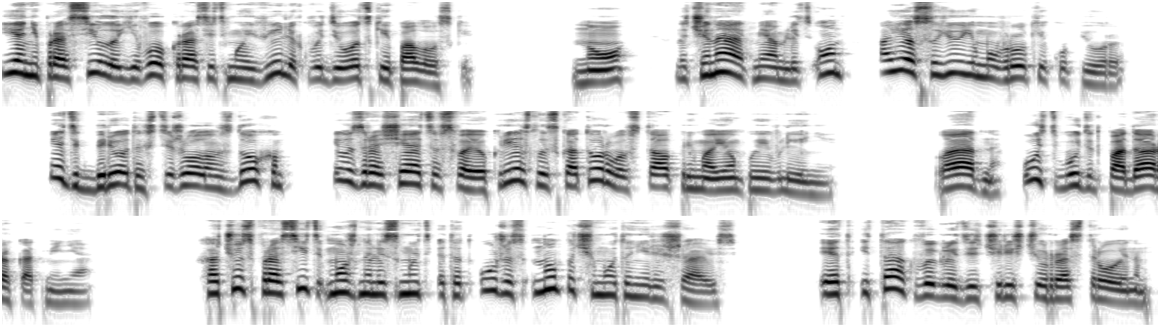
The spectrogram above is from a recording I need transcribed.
Я не просила его красить мой велик в идиотские полоски. Но, начинает мямлить он, а я сую ему в руки купюры. Эдик берет их с тяжелым вздохом и возвращается в свое кресло, из которого встал при моем появлении. Ладно, пусть будет подарок от меня. Хочу спросить, можно ли смыть этот ужас, но почему-то не решаюсь. Эд и так выглядит чересчур расстроенным,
